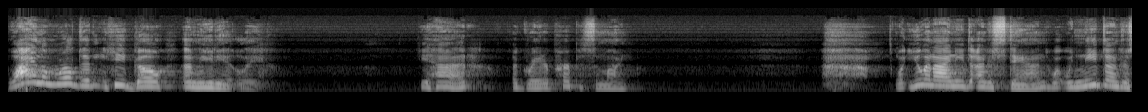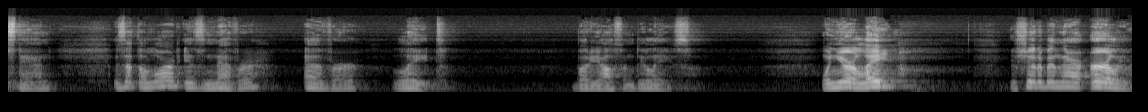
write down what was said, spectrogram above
Why in the world didn't he go immediately? He had a greater purpose in mind. What you and I need to understand, what we need to understand, is that the Lord is never ever late, but he often delays. When you're late, you should have been there earlier.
